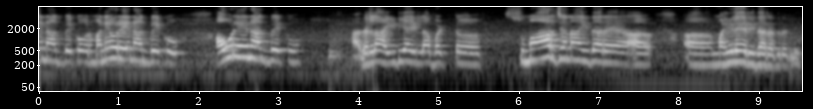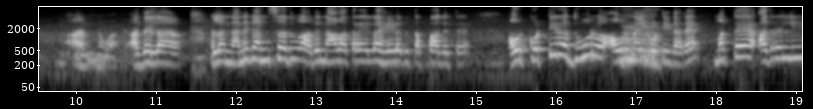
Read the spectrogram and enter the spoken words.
ಏನಾಗಬೇಕು, ಅವ್ರ ಮನೆಯವ್ರು ಏನಾಗಬೇಕು ಅವ್ರೇನಾಗಬೇಕು ಅದೆಲ್ಲ ಐಡಿಯಾ ಇಲ್ಲ ಬಟ್ ಸುಮಾರು ಜನ ಇದ್ದಾರೆ ಮಹಿಳೆಯರಿದ್ದಾರೆ ಅದರಲ್ಲಿ. ಅದೆಲ್ಲ, ಅಲ್ಲ ನನಗೆ ಅನ್ಸೋದು ಅದನ್ನು ನಾವು ಆ ಥರ ಎಲ್ಲ ಹೇಳೋದು ತಪ್ಪಾಗುತ್ತೆ. ಅವ್ರು ಕೊಟ್ಟಿರೋ ದೂರು ಅವ್ರ ಮೇಲೆ ಕೊಟ್ಟಿದ್ದಾರೆ. ಮತ್ತು ಅದರಲ್ಲಿ,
